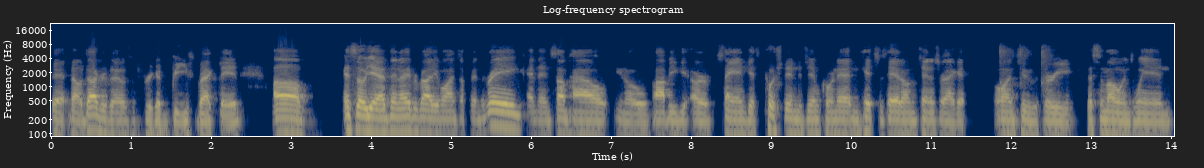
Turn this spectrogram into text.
Yeah, no, Dr. Death was a freaking beast back then. Um, and so, yeah, then everybody winds up in the ring and then somehow, you know, Bobby get, or Stan gets pushed into Jim Cornette and hits his head on the tennis racket one, two, three. The Samoans win.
